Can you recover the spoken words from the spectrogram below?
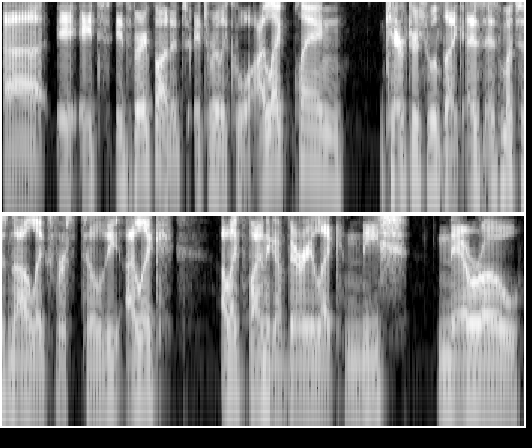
Uh, it, it's it's very fun. It's it's really cool. I like playing characters with like as as much as now likes versatility. I like I like finding a very like niche, narrow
